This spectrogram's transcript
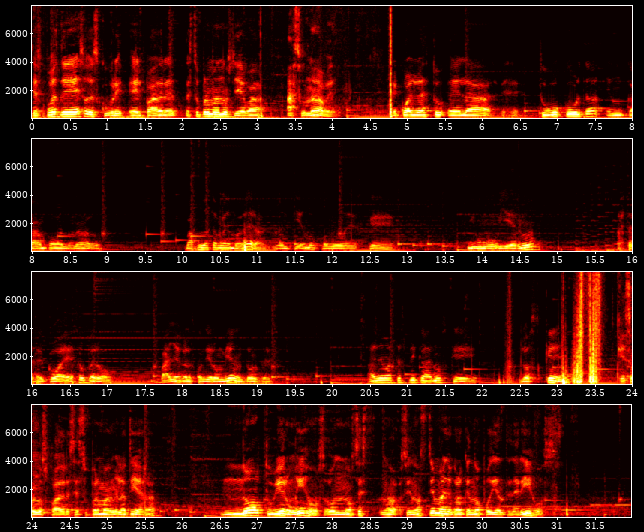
Después de eso, descubrí, el padre de Superman nos lleva a su nave, el cual él la estuvo oculta en un campo abandonado, bajo una tabla de madera. No entiendo cómo es que ningún gobierno hasta acercó a eso, pero vaya que lo escondieron bien. Entonces, además de explicarnos que los Ken, que son los padres de Superman en la Tierra, no tuvieron hijos, o no sé, si no estoy mal, yo creo que no podían tener hijos.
